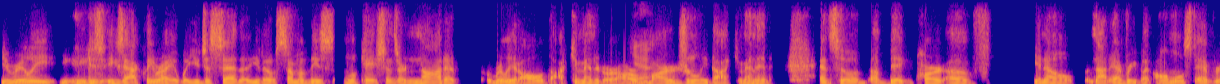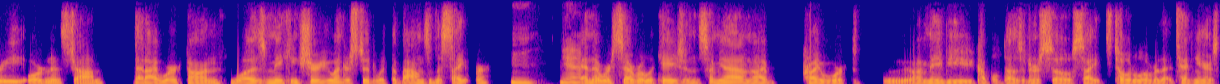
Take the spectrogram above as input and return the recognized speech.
you really, exactly right. What you just said, you know, some of these locations are not at really at all documented or are Yeah. marginally documented. And so a, a big part of, you know, not every, but almost every ordinance job that I worked on was making sure you understood what the bounds of the site were. Yeah. And there were several occasions. I mean, I don't know. I probably worked uh, maybe a couple dozen or so sites total over that 10 years.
